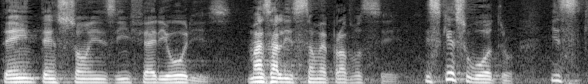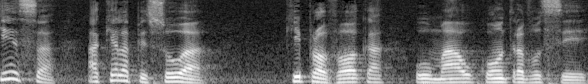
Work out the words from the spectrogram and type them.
tem intenções inferiores. Mas a lição é para você. Esqueça o outro. Esqueça aquela pessoa que provoca o mal contra você.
